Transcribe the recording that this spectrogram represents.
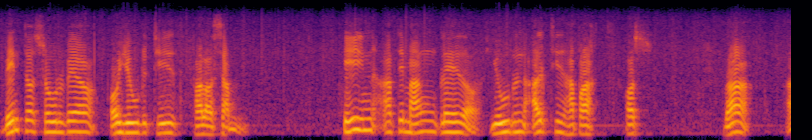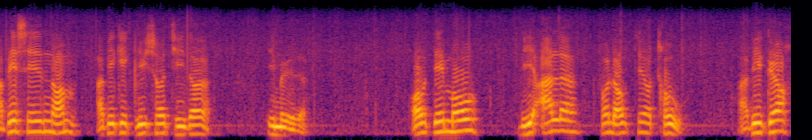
Vintersolvær og juletid falder sammen. En af de mange glæder, julen altid har bragt os, var af vidstheden om, at vi gik lysere tider i møde. Og det må vi alle få lov til at tro, at vi gør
